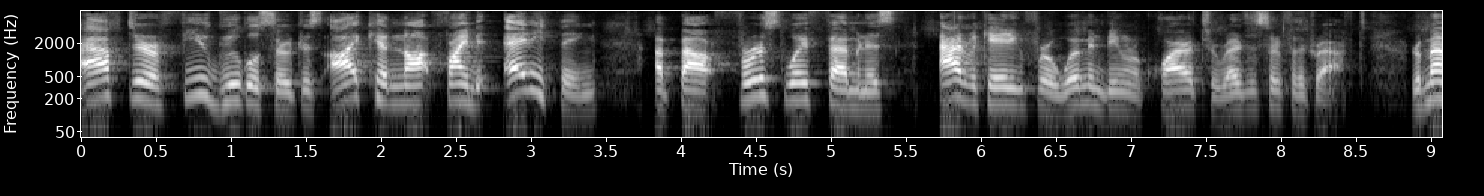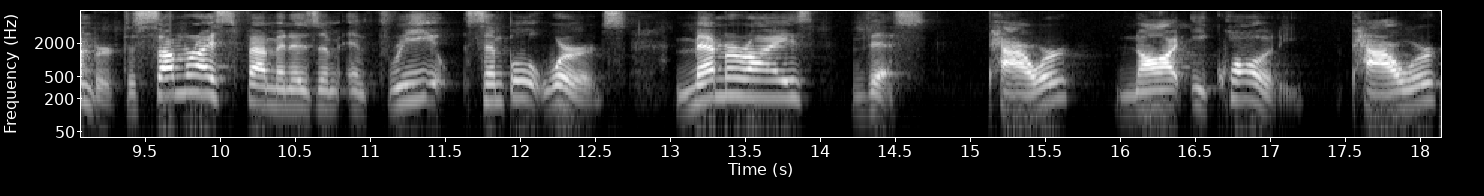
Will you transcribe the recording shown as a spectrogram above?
After a few Google searches, I cannot find anything about first wave feminists advocating for women being required to register for the draft. Remember, to summarize feminism in three simple words, memorize this power, not equality. Power,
